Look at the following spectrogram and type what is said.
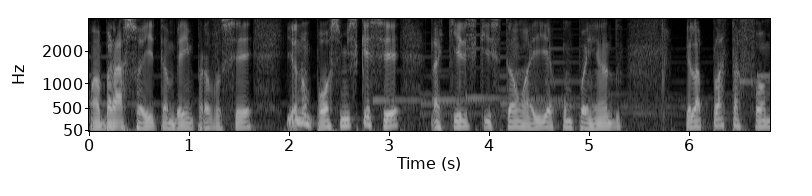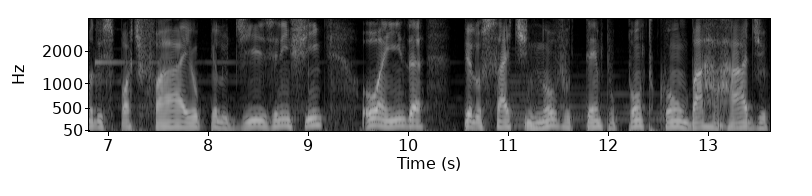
Um abraço aí também para você. E eu não posso me esquecer daqueles que estão aí acompanhando pela plataforma do Spotify ou pelo Deezer, enfim, ou ainda pelo site novotempo.com/rádio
